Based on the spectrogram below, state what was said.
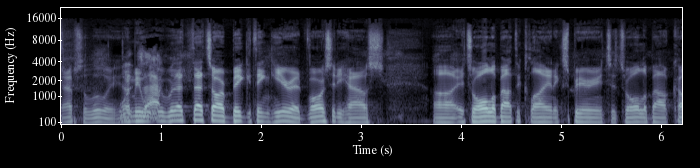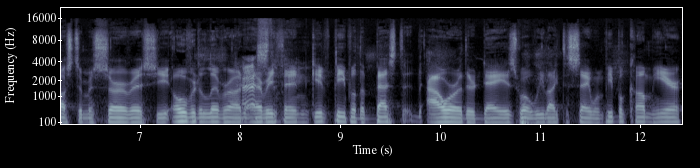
Absolutely. What's I mean, that? that's, that's our big thing here at Varsity House. Uh, it's all about the client experience. It's all about customer service. You over deliver on everything. Give people the best hour of their day is what we like to say. When people come here,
